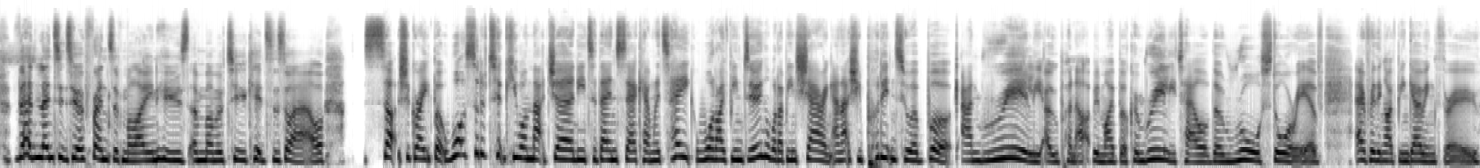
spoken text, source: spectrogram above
then lent it to a friend of mine who's a mum of two kids as well such a great book. What sort of took you on that journey to then say, okay, I'm going to take what I've been doing and what I've been sharing and actually put it into a book and really open up in my book and really tell the raw story of everything I've been going through?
